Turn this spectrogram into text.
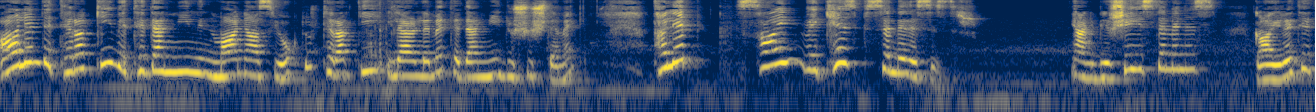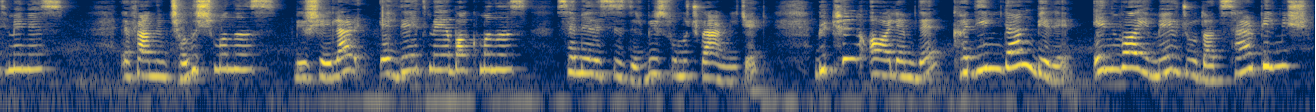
Alemde terakki ve tedenninin manası yoktur. Terakki ilerleme, tedenni düşüş demek. Talep, say ve kesp semeresizdir. Yani bir şey istemeniz, gayret etmeniz, efendim çalışmanız, bir şeyler elde etmeye bakmanız semeresizdir. Bir sonuç vermeyecek. Bütün alemde kadimden beri envai mevcudat serpilmiş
